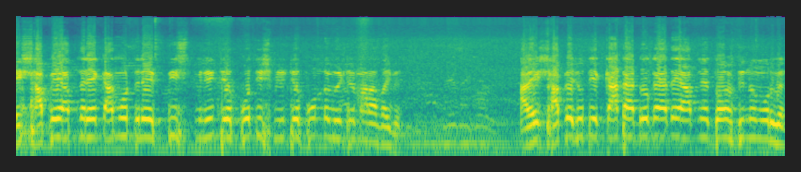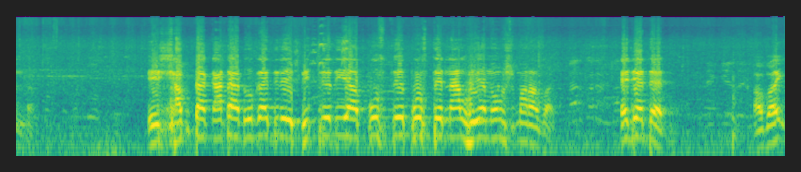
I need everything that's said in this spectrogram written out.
এই সাপে আপনার এই কামড় দিলে বিশ মিনিটে, পঁচিশ মিনিটে, পনেরো মিনিটে মারা যাবেন আর এই সাপে যদি কাটা ঢোকায় দেয়, আপনি দশ দিনও মরবেন না। এই সাপটা কাটা ঢোকায় দিলে ভিতরে দিয়া পোস্তে পোস্তে নাল হইয়া মানুষ মারা যায়। দেন ভাই।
